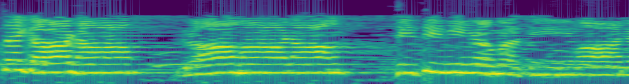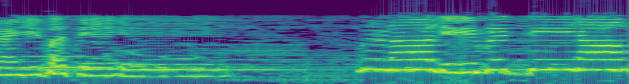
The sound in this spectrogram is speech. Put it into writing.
त्रयाणाम् ग्रामाणाम् स्थितिनियमसीमानैव ते मृणाली वृद्धीनाम्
